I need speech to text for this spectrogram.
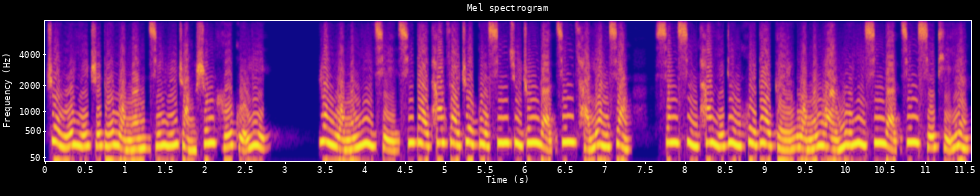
这无疑值得我们给予掌声和鼓励。让我们一起期待他在这部新剧中的精彩亮相，相信他一定会带给我们耳目一新的惊喜体验。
